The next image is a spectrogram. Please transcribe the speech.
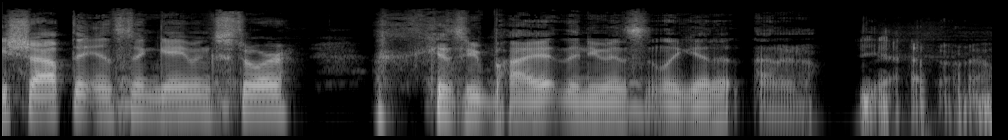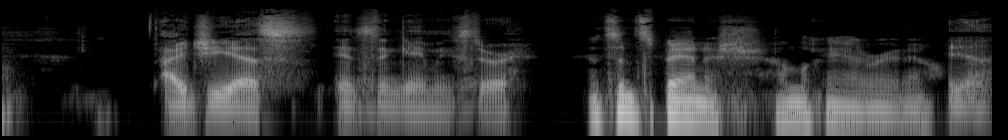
eShop the instant gaming store? Because you buy it, then you instantly get it. I don't know. Yeah, I don't know. IGS, instant gaming store. It's in Spanish. I'm looking at it right now. Yeah,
